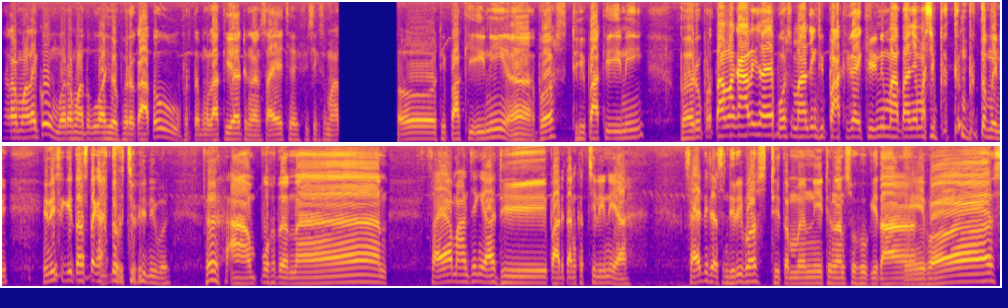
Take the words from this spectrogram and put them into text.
Assalamualaikum warahmatullahi wabarakatuh. Bertemu lagi ya dengan saya Jai Fisik Semat Oh di pagi ini ya bos Di pagi ini Baru pertama kali saya bos mancing di pagi kayak gini Matanya masih betem-betem ini. Ini sekitar setengah tujuh ini bos. Heh ampuh tenan. Saya mancing ya di paritan kecil ini ya. Saya tidak sendiri bos ditemani dengan suhu kita. Nih bos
